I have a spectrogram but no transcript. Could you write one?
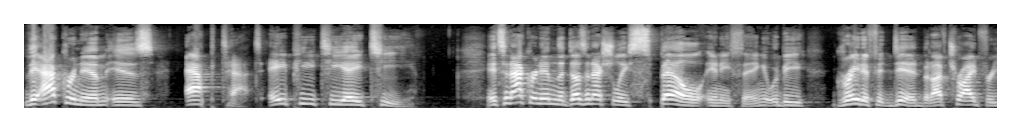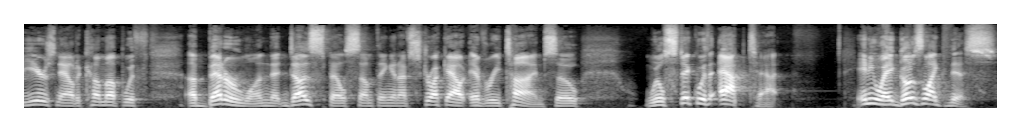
The acronym is APTAT, A P T A T. It's an acronym that doesn't actually spell anything. It would be great if it did, but I've tried for years now to come up with a better one that does spell something, and I've struck out every time. So We'll stick with APTAT. Anyway, it goes like this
